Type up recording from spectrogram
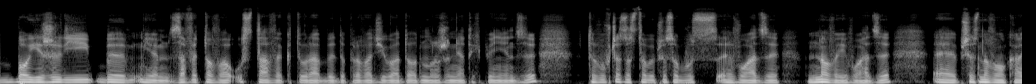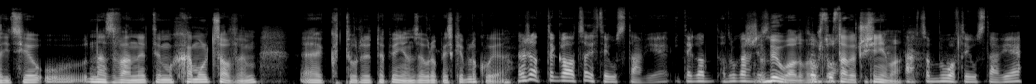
bo jeżeli by, nie wiem, zawetował ustawę, która by doprowadziła do odmrożenia tych pieniędzy, to wówczas zostałby przez obóz e, władzy, nowej władzy, e, przez nową koalicję nazwany tym hamulcowym, e, który te pieniądze europejskie blokuje. Zależy od tego, co jest w tej ustawie i tego, a druga rzecz jest... Było, no, bo ustawy oczywiście nie ma. Tak, co było w tej ustawie.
